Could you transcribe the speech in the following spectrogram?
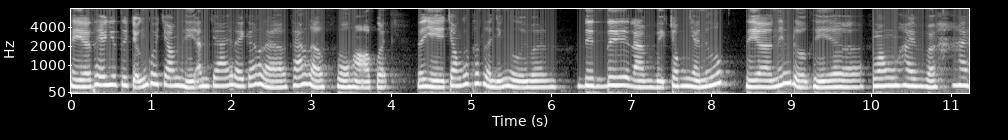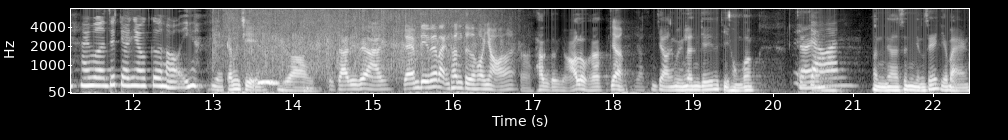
Thì ờ, theo như tiêu chuẩn của Trâm thì anh trai ở đây rất là khá là phù hợp rồi. Tại vì Trâm rất thích là những người mà đi đi làm việc trong nhà nước. Thì ờ, nếu được thì ờ, mong hai và hai, hai bên sẽ cho nhau cơ hội. dạ cảm ơn chị. Rồi bạn trai đi với ai? Dạ em đi với bạn thân từ hồi nhỏ à, thân từ nhỏ luôn hả? Dạ. Xin chào anh Quyền Linh với chị Hồng Vân. Chào chào. em. anh. Mình à, xin nhận xét về bạn.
